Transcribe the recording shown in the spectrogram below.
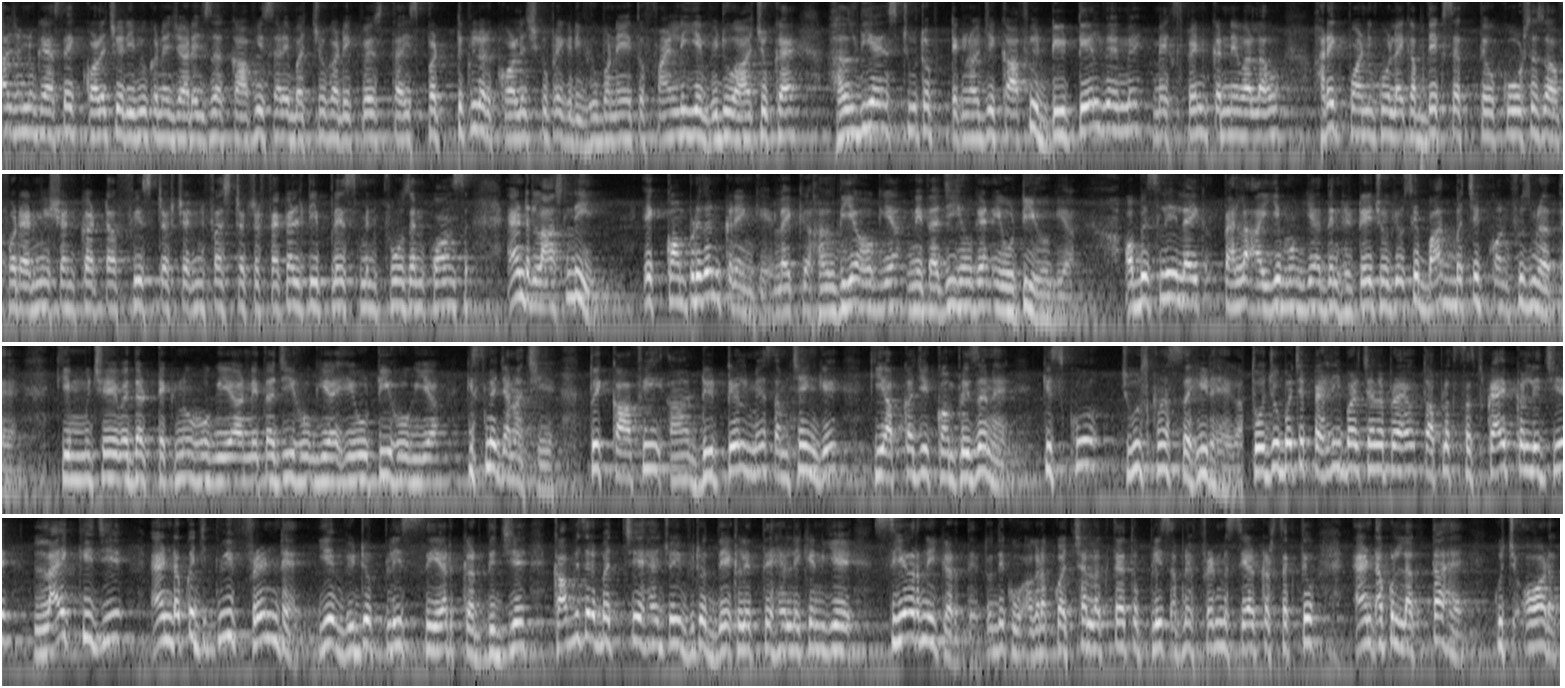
आज हम लोग ऐसे एक कॉलेज का रिव्यू करने जा रहे हैं, जिसका काफ़ी सारे बच्चों का रिक्वेस्ट था। इस पर्टिकुलर कॉलेज के ऊपर एक रिव्यू बने तो फाइनली ये वीडियो आ चुका है। हल्दिया इंस्टीट्यूट ऑफ़ टेक्नोलॉजी काफ़ी डिटेल वे में मैं एक्सप्लेन करने वाला हूँ। हर एक पॉइंट को लाइक आप देख सकते हो courses offer admission cut off fees structure infrastructure faculty placement pros and cons and lastly एक कॉम्पेरिजन करेंगे। लाइक हल्दिया हो गया, नेताजी हो गया ए हो गया। ऑब्वियसली लाइक पहला आईएम हो गया देन हिटेज हो गया, उसके बाद बच्चे कन्फ्यूज़ में रहते हैं कि मुझे वेदर टेक्नो हो गया, नेताजी हो गया एओटी हो गया, किसमें जाना चाहिए? तो एक काफ़ी डिटेल में समझेंगे कि आपका जो कंपेरिजन है, किसको चूज़ करना सही रहेगा। तो जो बच्चे पहली बार चैनल पर आए हो तो आप लोग सब्सक्राइब कर लीजिए लाइक कीजिए एंड आपके जितने भी फ्रेंड है, ये वीडियो प्लीज़ शेयर कर दीजिए। काफ़ी सारे बच्चे हैं जो ये वीडियो देख लेते हैं, लेकिन ये शेयर नहीं करते। तो देखो, अगर आपको अच्छा लगता है तो प्लीज़ अपने फ्रेंड में शेयर कर सकते हो एंड आपको लगता है कुछ और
